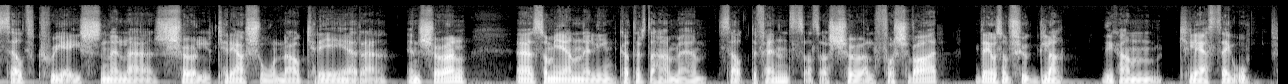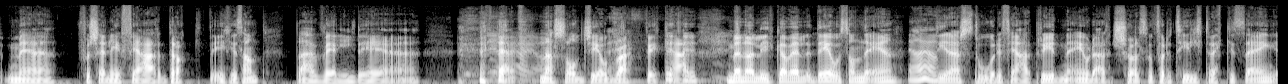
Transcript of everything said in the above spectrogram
self-creation, eller sjølkreasjon, å kreere en sjøl. Eh, som igjen er linka til dette her med self-defense, altså sjølforsvar. Det er jo som fugler. De kan kle seg opp med forskjellige fjærdrakter, ikke sant? Det er veldig ja, ja. National Geographic her. Men allikevel, det er jo sånn det er. De der store fjærprydene er jo der selvsagt for å tiltrekke seg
